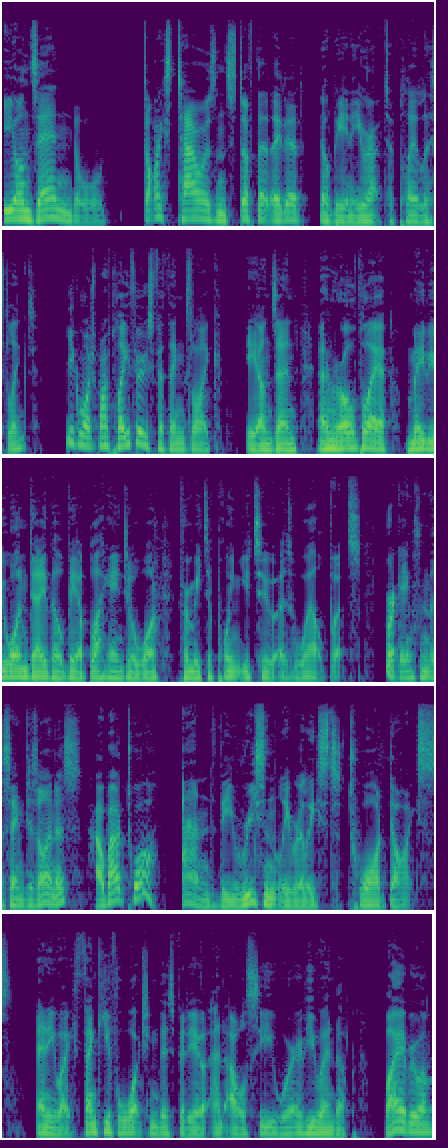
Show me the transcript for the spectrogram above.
Aeon's End or Dice Towers and stuff that they did, there'll be an eRaptor playlist linked you can watch my playthroughs for things like Aeon's End and Roll Player. Maybe one day there'll be a Black Angel one for me to point you to as well. But for a game from the same designers, how about Troyes? And the recently released Troyes Dice. Anyway, thank you for watching this video, and I will see you wherever you end up. Bye, everyone.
